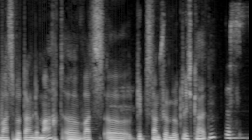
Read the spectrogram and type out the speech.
was wird dann gemacht? Äh, was äh, gibt es dann für Möglichkeiten? Das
